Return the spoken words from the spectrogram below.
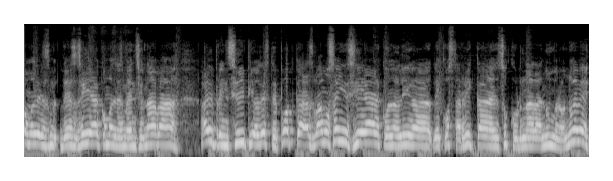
Como les decía, como les mencionaba al principio de este podcast, vamos a iniciar con la Liga de Costa Rica en su jornada número 9,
